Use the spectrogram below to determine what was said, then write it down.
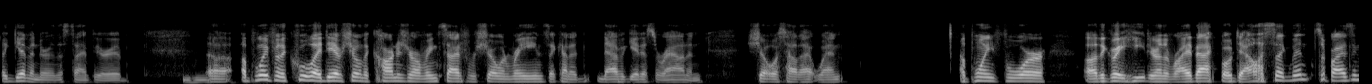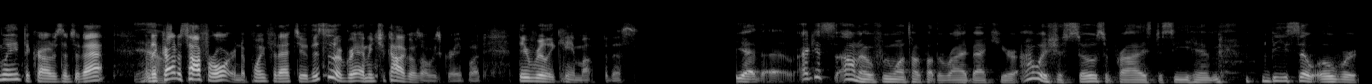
a given during this time period. Mhm. Uh, a point for the cool idea of showing the Carnage on ringside from Show and Reigns that kind of navigate us around and show us how that went. A point for uh, the great heat during the Ryback Bo Dallas segment. Surprisingly, the crowd is into that. And the crowd is hot for Orton. A point for that too. This is a great. I mean, Chicago's always great, but they really came up for this. Yeah, I guess I don't know if we want to talk about the Ryback here. I was just so surprised to see him be so over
